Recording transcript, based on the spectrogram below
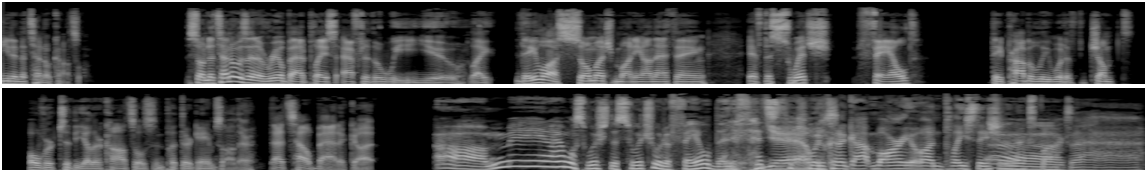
Beat a Nintendo console. So Nintendo was in a real bad place after the Wii U. Like, they lost so much money on that thing. If the Switch failed, they probably would have jumped over to the other consoles and put their games on there. That's how bad it got. Oh man, I almost wish the Switch would have failed then. If that's yeah, we could have got Mario on PlayStation and Uh, Xbox. Ah.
